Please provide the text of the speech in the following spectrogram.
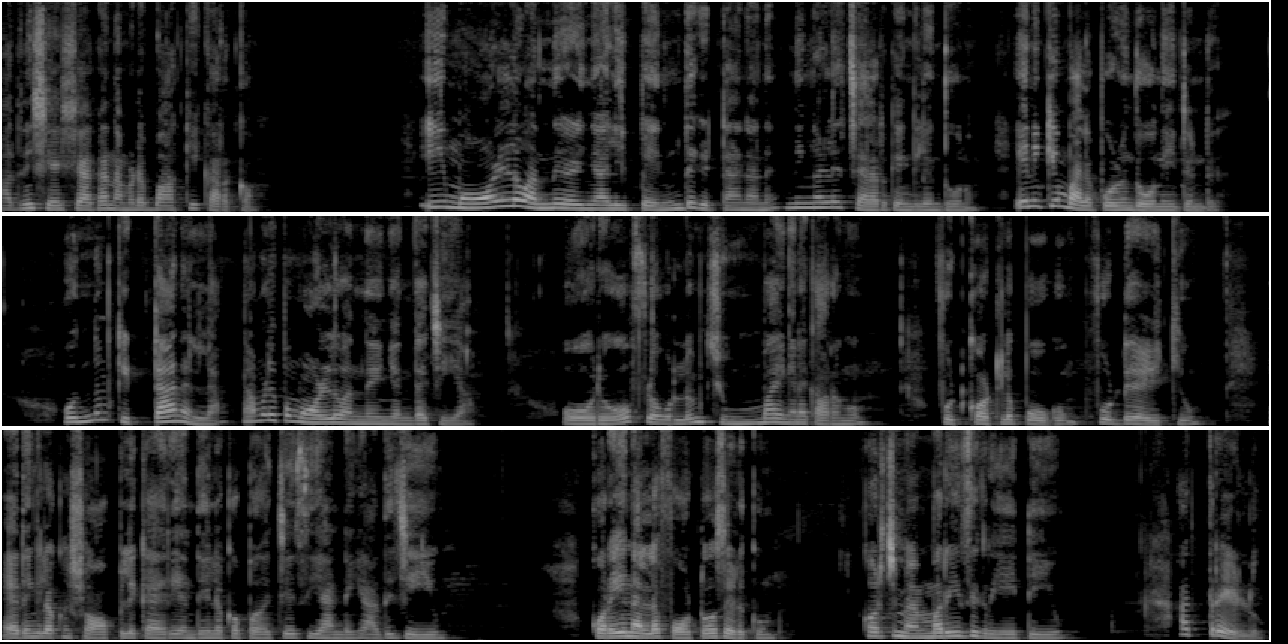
അതിന് ശേഷമാകാം നമ്മുടെ ബാക്കി കറക്കം. ഈ മോളിൽ വന്നു കഴിഞ്ഞാൽ ഇപ്പം എന്ത് കിട്ടാനാണ്? നിങ്ങളിൽ ചിലർക്കെങ്കിലും തോന്നും. എനിക്കും പലപ്പോഴും തോന്നിയിട്ടുണ്ട്. ഒന്നും കിട്ടാനല്ല. നമ്മളിപ്പോൾ മോളിൽ വന്നു കഴിഞ്ഞാൽ എന്താ ചെയ്യുക ഓരോ ഫ്ലോറിലും ചുമ്മാ ഇങ്ങനെ കറങ്ങും. ഫുഡ് കോർട്ടിൽ പോകും ഫുഡ് കഴിക്കും. ഏതെങ്കിലുമൊക്കെ ഷോപ്പിൽ കയറി എന്തെങ്കിലുമൊക്കെ പർച്ചേസ് ചെയ്യാണ്ടെങ്കിൽ അത് ചെയ്യും. കുറേ നല്ല ഫോട്ടോസ് എടുക്കും. കുറച്ച് മെമ്മറീസ് ക്രിയേറ്റ് ചെയ്യും. അത്രയേ ഉള്ളൂ.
